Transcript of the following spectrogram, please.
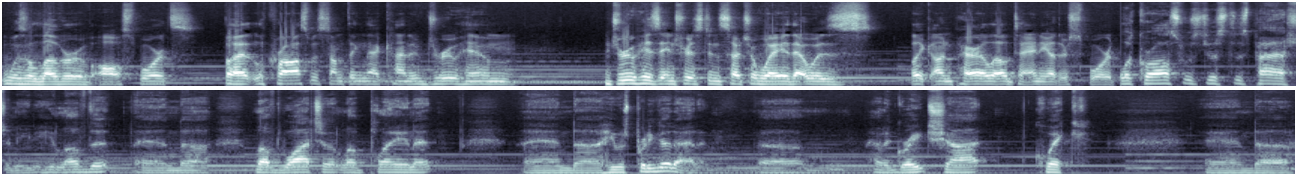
was a lover of all sports, but lacrosse was something that kind of drew him, drew his interest in such a way that was like unparalleled to any other sport. Lacrosse was just his passion. He, he loved it and uh, loved watching it, loved playing it, and uh, he was pretty good at it. Um, had a great shot, quick, and uh,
